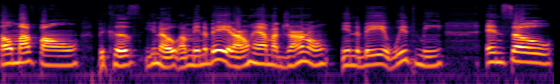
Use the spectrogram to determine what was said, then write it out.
on my phone because, you know, I'm in the bed. I don't have my journal in the bed with me. And so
